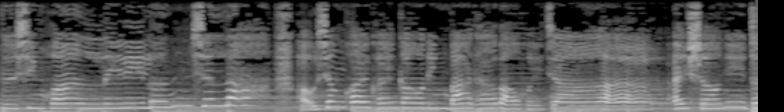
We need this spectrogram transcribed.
的心欢离离沦陷啦，好想快快搞定，把他抱回家。爱上你的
